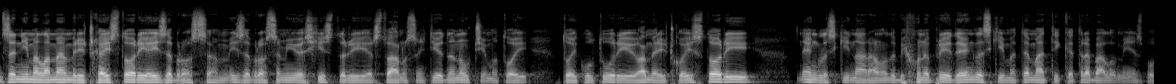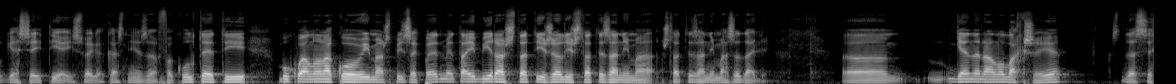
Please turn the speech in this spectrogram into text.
zanimala me američka istorija, izabrao sam, izabrao sam US History jer stvarno sam htio da naučim o toj, toj kulturi o američkoj istoriji. Engleski, naravno, da bih unaprijedio engleski, matematika trebalo mi je zbog SAT-a i svega kasnije za fakultet i bukvalno onako imaš spisak predmeta i biraš šta ti želiš, šta te zanima, šta te zanima za dalje. Um, generalno lakše je da se,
